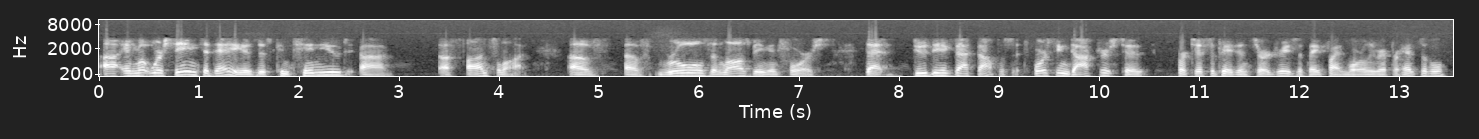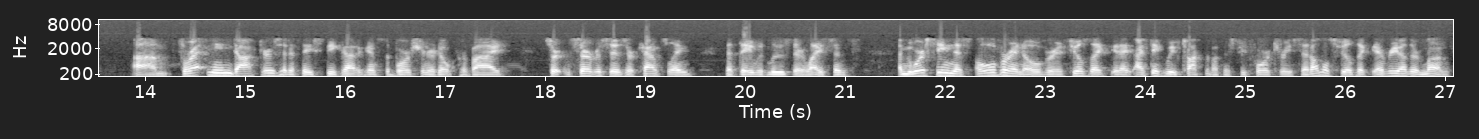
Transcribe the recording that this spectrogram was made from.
Uh, and what we're seeing today is this continued uh, uh, onslaught of of rules and laws being enforced that do the exact opposite, forcing doctors to participate in surgeries that they find morally reprehensible, um, threatening doctors that if they speak out against abortion or don't provide certain services or counseling, that they would lose their license. I mean, we're seeing this over and over. It feels like, and I, I think we've talked about this before, Teresa. It almost feels like every other month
